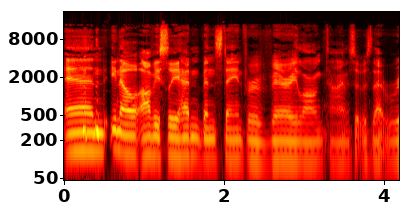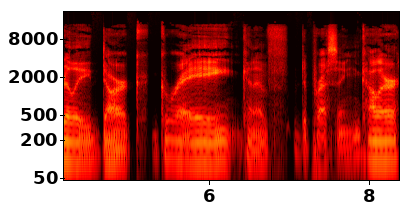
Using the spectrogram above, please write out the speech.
and you know obviously it hadn't been stained for a very long time so it was that really dark gray kind of depressing color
